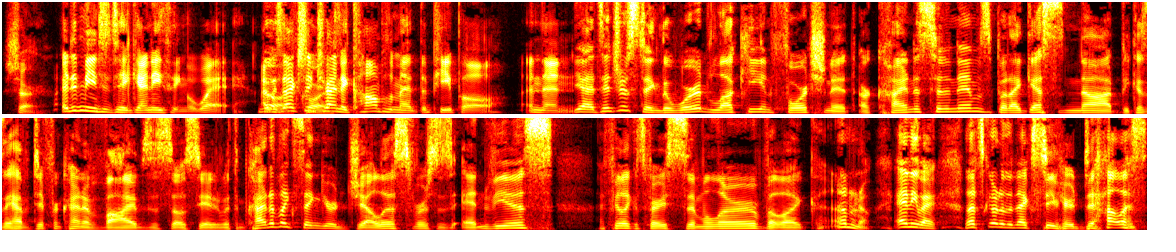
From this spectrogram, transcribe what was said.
Sure. I didn't mean to take anything away. I was actually trying to compliment the people, and then Yeah, it's interesting. The word lucky and fortunate are kind of synonyms, but I guess not because they have different kind of vibes associated with them. Kind of like saying you're jealous versus envious. I feel like it's very similar, but like, I don't know. Anyway, let's go to the next team here. Dallas,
